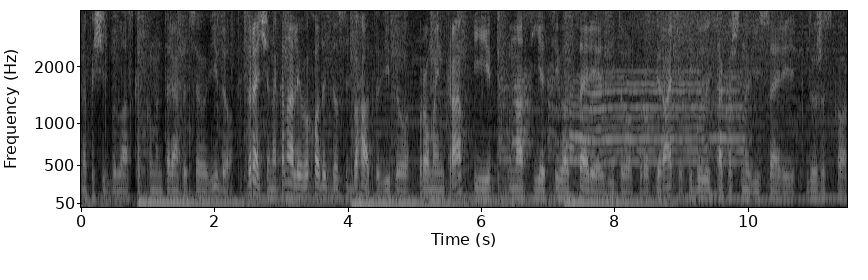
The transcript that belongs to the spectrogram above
напишіть, будь ласка, в коментарях до цього відео. До речі, на каналі виходить досить багато відео про Майнкрафт, і у нас є ціла серія відео про піратів, і будуть також нові серії дуже скоро.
